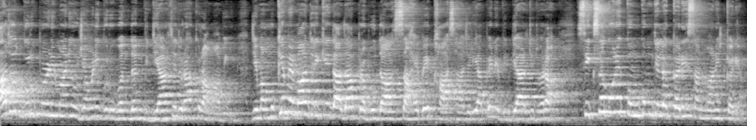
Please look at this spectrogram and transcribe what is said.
આજરોજ ગુરુ પૂર્ણિમાની ઉજવણી ગુરુવંદન વિદ્યાર્થી દ્વારા કરવામાં આવી. જેમાં મુખ્ય મહેમાન તરીકે દાદા પ્રભુદાસ સાહેબે ખાસ હાજરી આપી અને વિદ્યાર્થી દ્વારા શિક્ષકોને કુમકુમ તિલક કરી સન્માનિત કર્યા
